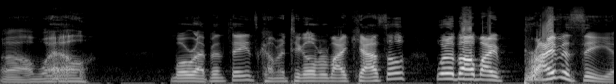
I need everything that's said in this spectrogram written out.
Oh, well. More weapon things coming to take over my castle? What about my privacy?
